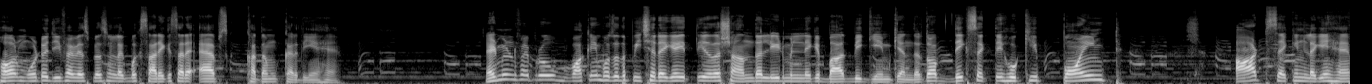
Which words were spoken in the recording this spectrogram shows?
और Moto G five S plus ने लगभग सारे के सारे ऐप्स ख़त्म कर दिए हैं। रेडमी नोट फाइव प्रो वाकई बहुत ज़्यादा पीछे रह गया, इतनी ज़्यादा शानदार लीड मिलने के बाद भी गेम के अंदर। तो आप देख सकते हो कि पॉइंट आठ सेकेंड लगे हैं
